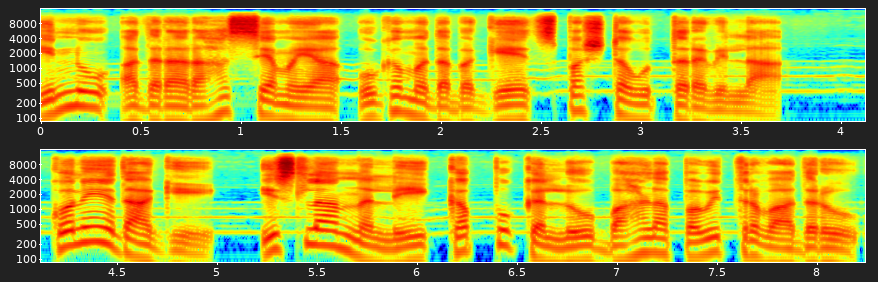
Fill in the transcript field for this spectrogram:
ಇನ್ನೂ ಅದರ ರಹಸ್ಯಮಯ ಉಗಮದ ಬಗ್ಗೆ ಸ್ಪಷ್ಟ ಉತ್ತರವಿಲ್ಲ. ಕೊನೆಯದಾಗಿ, ಇಸ್ಲಾಂನಲ್ಲಿ ಕಪ್ಪು ಕಲ್ಲು ಬಹಳ ಪವಿತ್ರವಾದರೂ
